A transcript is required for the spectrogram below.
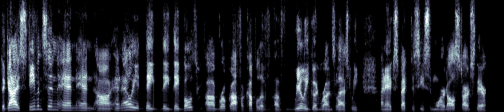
the guys Stevenson and and uh, and Elliott they they they both uh, broke off a couple of of really good runs last week, and I expect to see some more. It all starts there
